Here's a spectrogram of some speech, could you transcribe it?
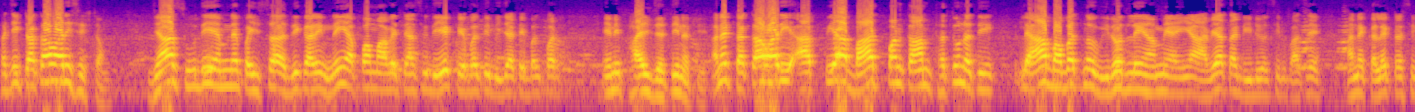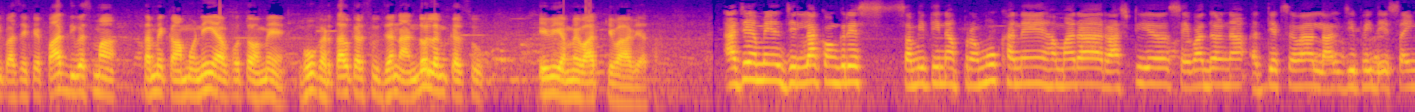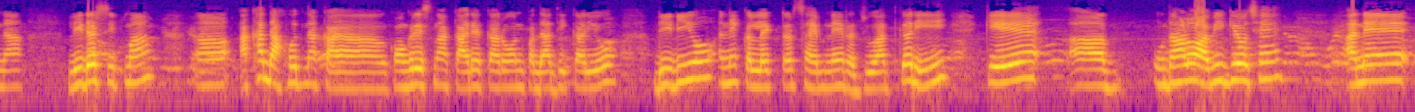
પછી ટકાવારી સિસ્ટમ જ્યાં સુધી એમને પૈસા અધિકારી નહીં આપવામાં આવે, ત્યાં સુધી એક ટેબલથી બીજા ટેબલ પર એની ફાઇલ જતી નથી. અને ટકાવારી આપ્યા બાદ પણ કામ થતું નથી. એટલે આ બાબતનો વિરોધ લઈને અમે અહીંયા આવ્યા હતા ડીડીઓસી પાસે અને કલેક્ટરશ્રી પાસે કે પાંચ દિવસમાં તમે કામો નહીં આપો તો અમે ભૂખ હડતાલ કરશું, જન આંદોલન કરશું, એવી અમે વાત કહેવા આવ્યા હતા. આજે અમે જિલ્લા કોંગ્રેસ સમિતિના પ્રમુખ અને અમારા રાષ્ટ્રીય સેવાદળના અધ્યક્ષ એવા લાલજીભાઈ દેસાઈના લીડરશિપમાં આખા દાહોદના કોંગ્રેસના કાર્યકરો અને પદાધિકારીઓ, ડીડીઓ અને કલેક્ટર સાહેબને રજૂઆત કરી કે ઉનાળો આવી ગયો છે અને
